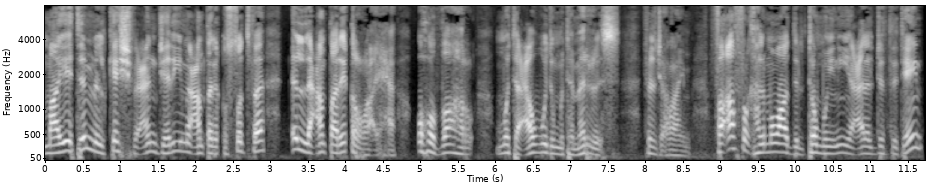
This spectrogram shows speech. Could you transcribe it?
ما يتم الكشف عن جريمة عن طريق الصدفة إلا عن طريق الرائحة وهو الظاهر متعود ومتمرس في الجرائم. فأفرغ هالمواد التموينية على الجثتين.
